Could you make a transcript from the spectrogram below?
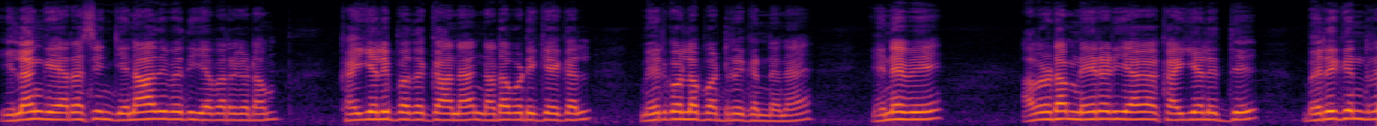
இலங்கை அரசின் ஜனாதிபதி அவர்களிடம் கையளிப்பதற்கான நடவடிக்கைகள் மேற்கொள்ளப்பட்டிருக்கின்றன. எனவே அவரிடம் நேரடியாக கையெழுத்து வருகின்ற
